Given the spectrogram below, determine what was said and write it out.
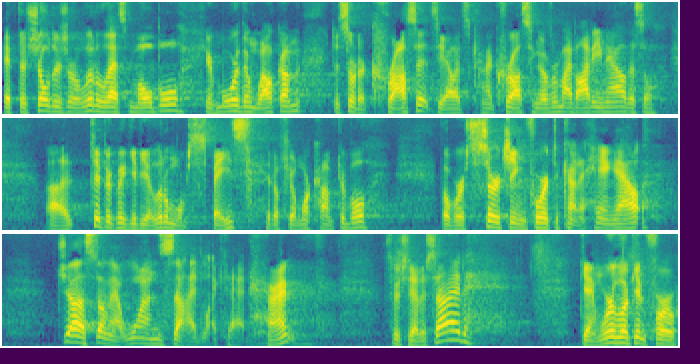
If the shoulders are a little less mobile, you're more than welcome to sort of cross it. See how it's kind of crossing over my body now? This will uh, typically give you a little more space. It'll feel more comfortable. But we're searching for it to kind of hang out just on that one side like that. All right? Switch the other side. Again, we're looking for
